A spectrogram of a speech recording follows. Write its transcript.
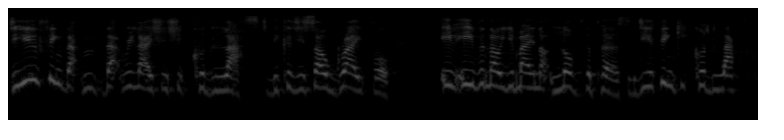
do you think that that relationship could last because you're so grateful, e- even though you may not love the person? Do you think it could last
